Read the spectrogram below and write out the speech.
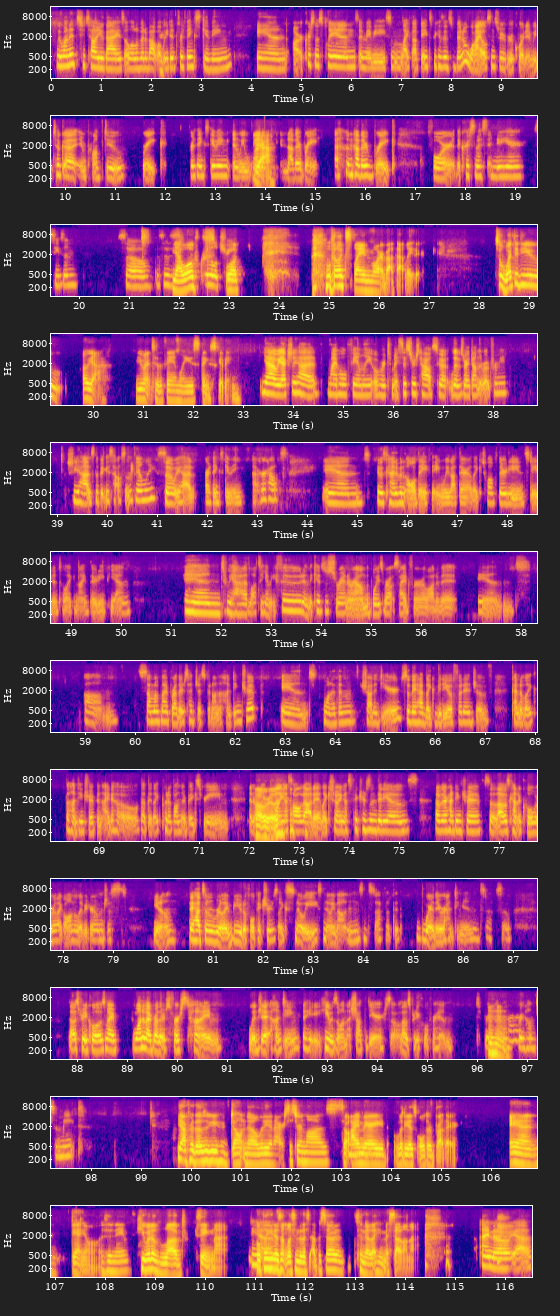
We wanted to tell you guys a little bit about what we did for Thanksgiving and our Christmas plans and maybe some life updates because it's been a while since we've recorded. We took a impromptu break for Thanksgiving and we Yeah. another break another break for the Christmas and New Year season. So this is Yeah, we'll a little treat. we'll we'll explain more about that later. So what did you oh yeah. You went to the family's Thanksgiving. Yeah, we actually had my whole family over to my sister's house, who lives right down the road from me. She has the biggest house in the family, so we had our Thanksgiving at her house, and it was kind of an all-day thing. We got there at like twelve thirty and stayed until like nine thirty p.m. And we had lots of yummy food, and the kids just ran around. The boys were outside for a lot of it, and um, some of my brothers had just been on a hunting trip and one of them shot a deer so they had like video footage of kind of like the hunting trip in idaho that they like put up on their big screen and were Oh, like really? telling us all about it like showing us pictures and videos of their hunting trip so that was kind of cool we were like all in the living room just you know they had some really beautiful pictures like snowy snowy mountains and stuff that the, where they were hunting in and stuff so that was pretty cool it was my one of my brother's first time legit hunting. And he he was the one that shot the deer, so that was pretty cool for him to bring Mhm. home, bring home some meat. Yeah, for those of you who don't know, Lydia and I are sister in laws. So I Mhm. married Lydia's older brother. And Daniel is his name. He would have loved seeing that. Hopefully, he doesn't listen to this episode and to know that he missed out on that. I know. Yeah,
